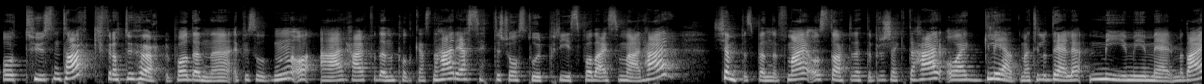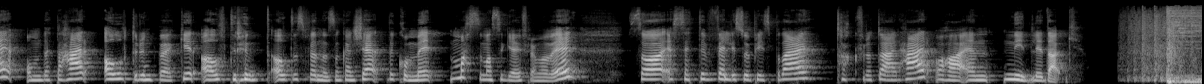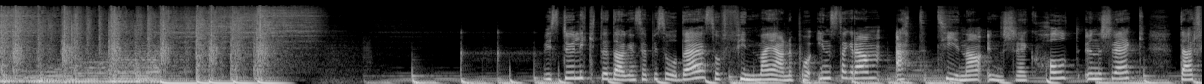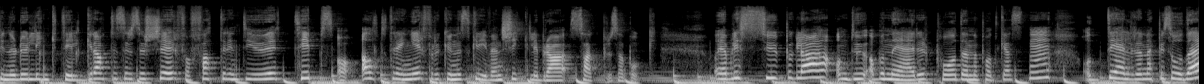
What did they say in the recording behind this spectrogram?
Og tusen takk for at du hørte på denne episoden og er her på denne podkasten her. Jeg setter så stor pris på deg som er her. Kjempespennende for meg å starte dette prosjektet her, og jeg gleder meg til å dele mye, mye mer med deg om dette her. Alt rundt bøker, alt rundt alt det spennende som kan skje. Det kommer masse, masse gøy fremover. Så jeg setter veldig stor pris på deg. Takk for at du er her, og ha en nydelig dag. Hvis du likte dagens episode, så finn meg gjerne på Instagram at tina-holt. Der finner du link til gratisressurser, forfatterintervjuer, tips og alt du trenger for å kunne skrive en skikkelig bra sakprosabok. Og jeg blir superglad om du abonnerer på denne podkasten og deler en episode.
